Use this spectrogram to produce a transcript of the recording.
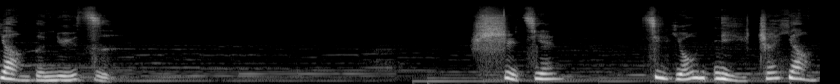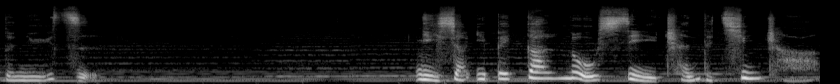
样的女子。世间竟有你这样的女子。你像一杯甘露洗尘的清茶，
